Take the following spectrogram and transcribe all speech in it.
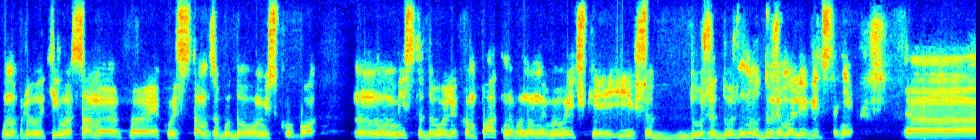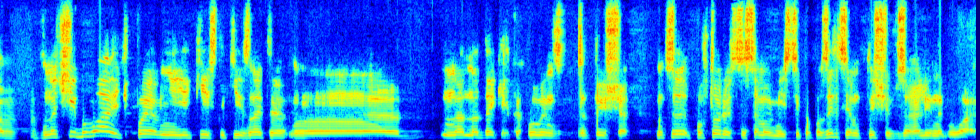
воно прилетіло саме в якусь там забудову міську. бо Ну, місто доволі компактне, воно невеличке і все дуже дуже ну дуже малі відстані. Е, вночі бувають певні якісь такі, знаєте, е, на, на декілька хвилин затища. Ну це повторюється саме в місті. По позиціям тиші взагалі не буває.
